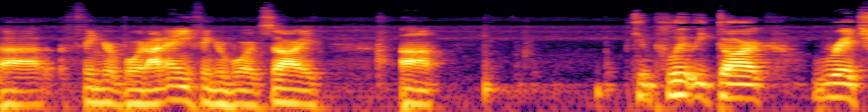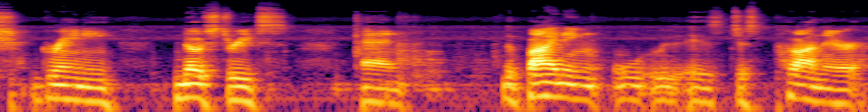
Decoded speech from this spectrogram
uh, fingerboard, on any fingerboard, sorry. Um, completely dark, rich, grainy, no streaks, and the binding is just put on there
